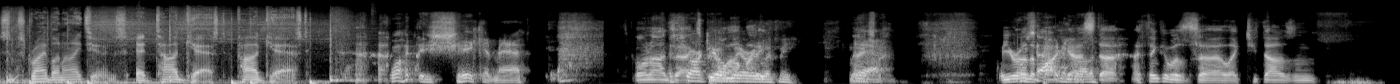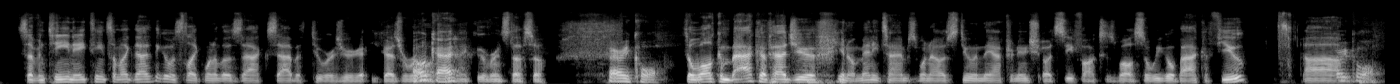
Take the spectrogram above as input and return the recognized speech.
Subscribe on iTunes at Toddcast Podcast. what is shaking, man? What's going on, Zakk? Sharky O'Leary with me. Nice, Yeah. man. Well, you were What's on the podcast. Uh, I think it was uh, like 2017, 18, something like that. I think it was like one of those Zakk Sabbath tours you you guys were rolling Okay. through Vancouver and stuff. So, Very cool. so welcome back. I've had you, you know, many times when I was doing the afternoon show at CFOX as well. So we go back a few. Um, Very cool.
